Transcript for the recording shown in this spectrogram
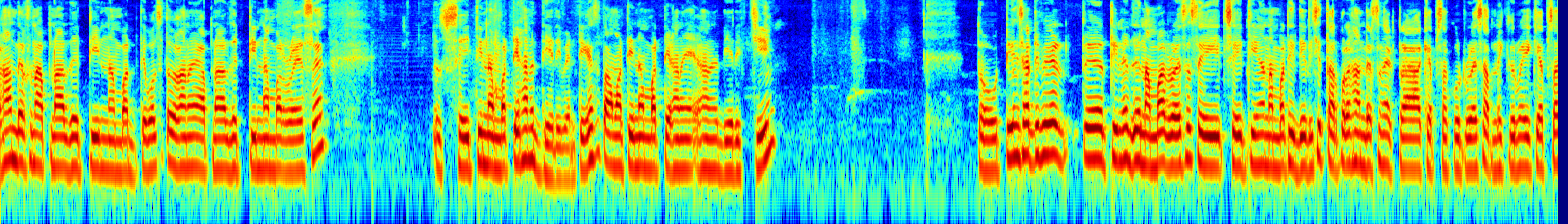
এখানে দেখছেন আপনার যে টিন নাম্বার দিতে বলছে। তো এখানে আপনার যে টিন নাম্বার রয়েছে সেই টিন নাম্বারটি এখানে দিয়ে দেবেন, ঠিক আছে? তো আমার টিন নাম্বারটি এখানে এখানে দিয়ে দিচ্ছি। তো টিন সার্টিফিকেট টিনের যে নাম্বার রয়েছে, সেই সেই টিনের নাম্বারটি দিয়ে দিচ্ছি। তারপর এখানে দেখছেন একটা ক্যাপসা কোড রয়েছে। আপনি কী করবেন? এই ক্যাপসা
